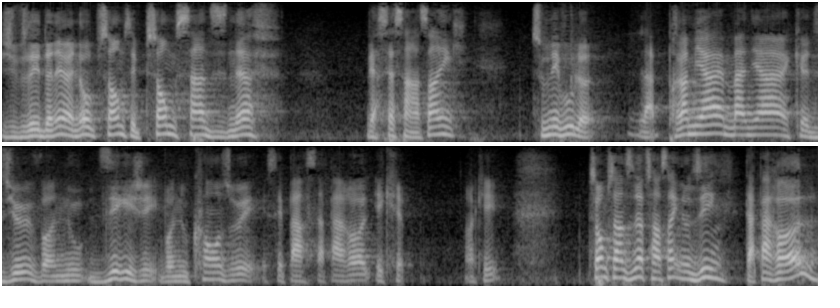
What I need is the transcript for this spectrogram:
je vous ai donné un autre psaume, c'est psaume 119, verset 105. Souvenez-vous, là, la première manière que Dieu va nous diriger, va nous conduire, c'est par sa parole écrite. OK? Psaume 119, 105 nous dit Ta parole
